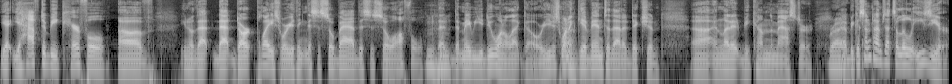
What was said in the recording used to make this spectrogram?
yet you have to be careful of, you know, that that dark place where you think this is so bad, this is so awful that Mhm. that maybe you do want to let go, or you just want to Yeah. give in to that addiction, uh, and let it become the master, Right. uh, because sometimes that's a little easier.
